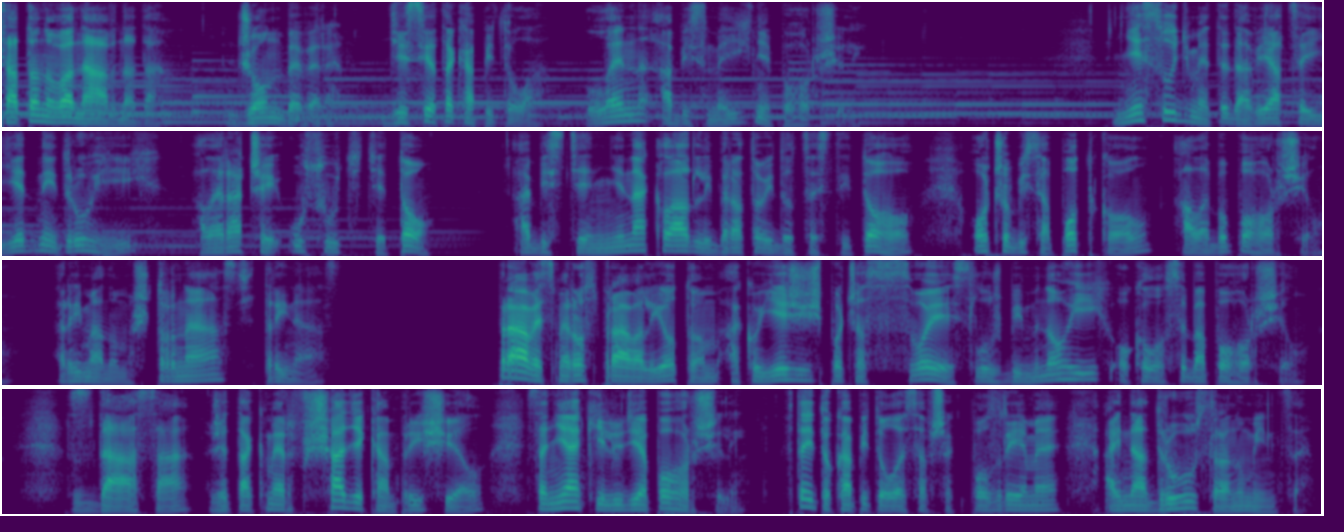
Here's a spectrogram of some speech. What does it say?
Satanová návnada. John Bever. 10. kapitola. Len aby sme ich nepohoršili. Nesúďme teda viacej jedný druhých, ale radšej usúďte to, aby ste nenakládli bratovi do cesty toho, o čo by sa potkol alebo pohoršil. Rimanom 14.13 Práve sme rozprávali o tom, ako Ježiš počas svojej služby mnohých okolo seba pohoršil. Zdá sa, že takmer všade, kam prišiel, sa nejakí ľudia pohoršili. V tejto kapitole sa však pozrieme aj na druhú stranu mince.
